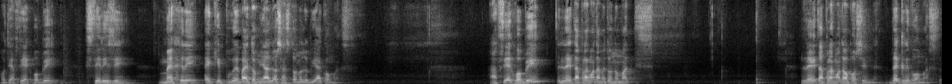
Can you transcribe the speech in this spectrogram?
Ότι αυτή η εκπομπή στηρίζει μέχρι εκεί που δεν πάει το μυαλό σας στον Ολυμπιακό μας. Αυτή η εκπομπή λέει τα πράγματα με το όνομά της. Λέει τα πράγματα όπως είναι. Δεν κρυβόμαστε.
